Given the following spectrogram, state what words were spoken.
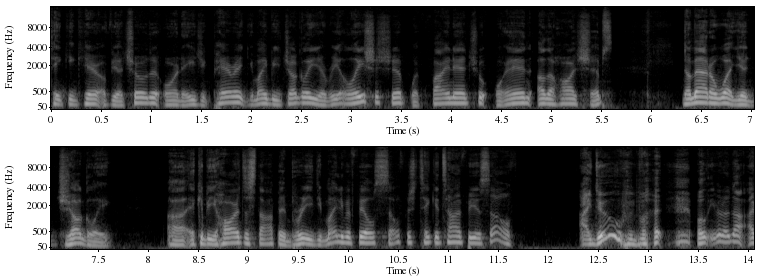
taking care of your children or an aging parent. You might be juggling your relationship with financial or and other hardships. No matter what you're juggling, uh, it can be hard to stop and breathe. You might even feel selfish taking time for yourself. I do, but believe it or not, I,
